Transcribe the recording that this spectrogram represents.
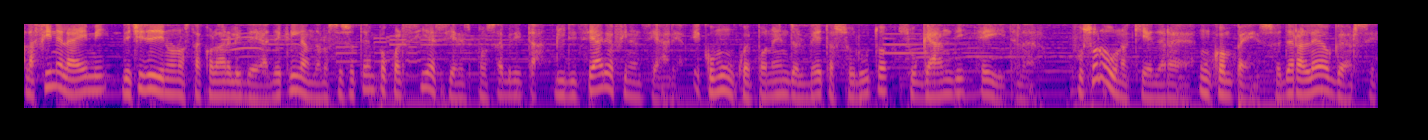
Alla fine la EMI decise di non ostacolare l'idea, declinando allo stesso tempo qualsiasi responsabilità giudiziaria o finanziaria e comunque ponendo il veto assoluto su Gandhi e Hitler. Fu solo uno a chiedere un compenso ed era Leo Gersi,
